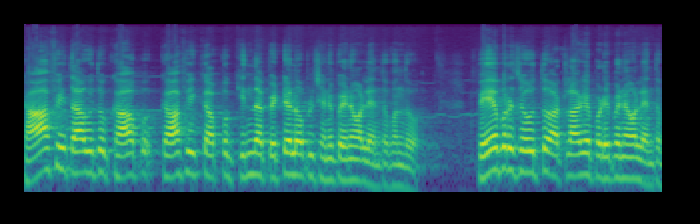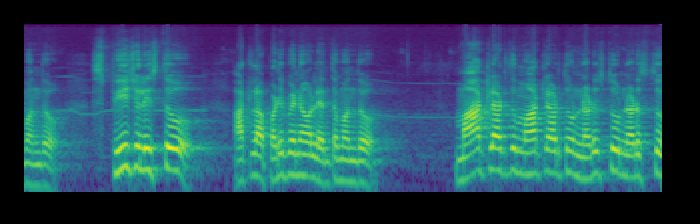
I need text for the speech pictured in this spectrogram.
కాఫీ తాగుతూ కాపు కాఫీ కప్పు కింద పెట్టే లోపల చనిపోయిన వాళ్ళు ఎంతమందో. పేపర్ చదువుతూ అట్లాగే పడిపోయిన వాళ్ళు ఎంతమందో. స్పీచ్లు ఇస్తూ అట్లా పడిపోయిన వాళ్ళు ఎంతమందో. మాట్లాడుతూ మాట్లాడుతూ నడుస్తూ నడుస్తూ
